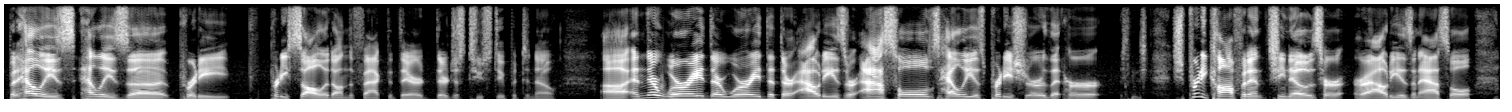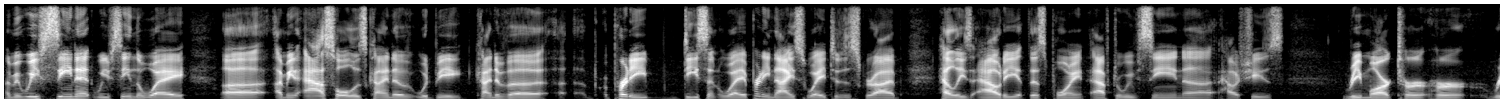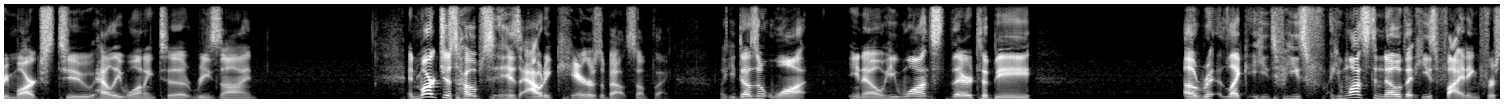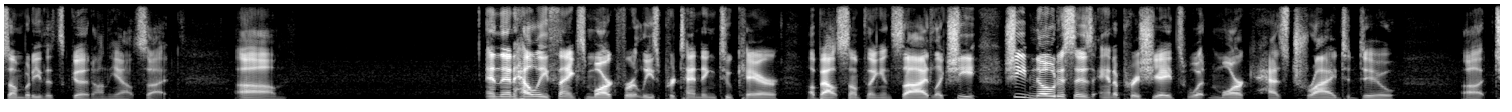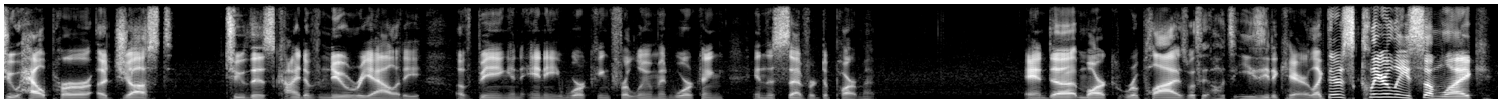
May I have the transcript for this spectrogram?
But Helly's Helly's uh, pretty pretty solid on the fact that they're they're just too stupid to know. Uh, and they're worried. They're worried that their outies are assholes. Helly is pretty sure that her, she's pretty confident she knows her her outie is an asshole. I mean, we've seen it. We've seen the way. Uh, I mean, asshole is kind of would be kind of a, a pretty decent way, a pretty nice way to describe Helly's outie at this point. After we've seen uh, how she's remarked her her remarks to Helly wanting to resign. And Mark just hopes his outie cares about something. Like he doesn't want, you know, he wants there to be a like he's he's he wants to know that he's fighting for somebody that's good on the outside. Um and then Helly thanks Mark for at least pretending to care about something inside. Like she she notices and appreciates what Mark has tried to do uh, to help her adjust to this kind of new reality of being an innie, working for Lumon, working in the severed department. And uh, Mark replies with, "Oh, it's easy to care." Like there's clearly some like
